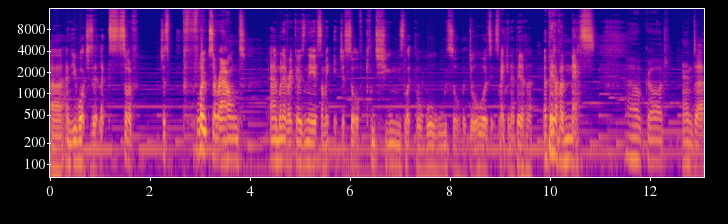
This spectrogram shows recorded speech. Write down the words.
uh, and you watch as it like sort of just floats around. And whenever it goes near something, it just sort of consumes like the walls or the doors. It's making a bit of a a bit of a mess. Oh god. And uh,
